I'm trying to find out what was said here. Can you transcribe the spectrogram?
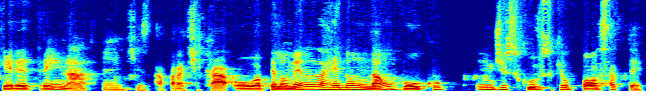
querer treinar antes, a praticar, ou a pelo menos arredondar um pouco um discurso que eu possa ter.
